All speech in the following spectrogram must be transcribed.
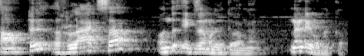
சாப்பிட்டு ரிலாக்ஸாக வந்து எக்ஸாம் எழுதிட்டு வாங்க. நன்றி வணக்கம்.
